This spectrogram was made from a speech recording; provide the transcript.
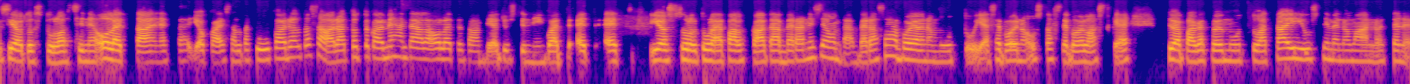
sijoitustulot sinne olettaen, että jokaiselta kuukaudelta saadaan. Totta kai mehän täällä oletetaan tietysti, niin kuin, että, että, että jos sulla tulee palkkaa tämän verran, niin se on tämän verran. Sehän voi aina muuttua ja se voi nousta, se voi laskea, työpaikat voi muuttua, tai just nimenomaan noiden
